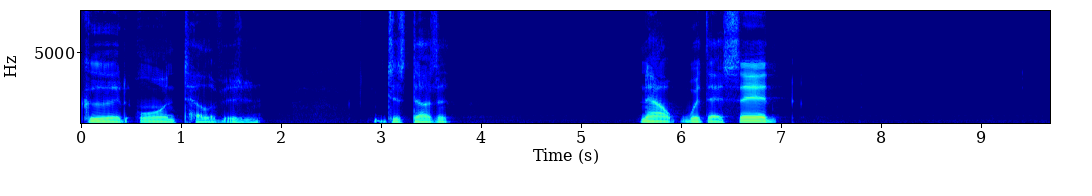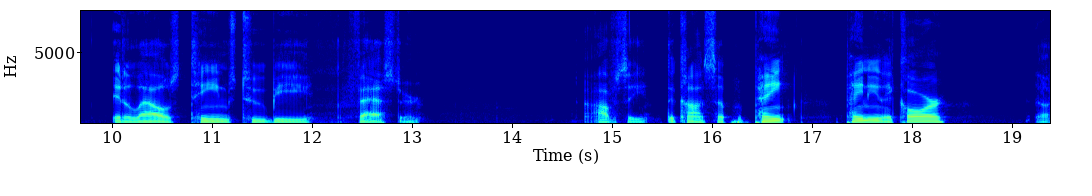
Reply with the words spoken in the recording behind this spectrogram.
good on television. Just doesn't. Now, with that said, it allows teams to be faster. Obviously, the concept of paint, painting a car, uh,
